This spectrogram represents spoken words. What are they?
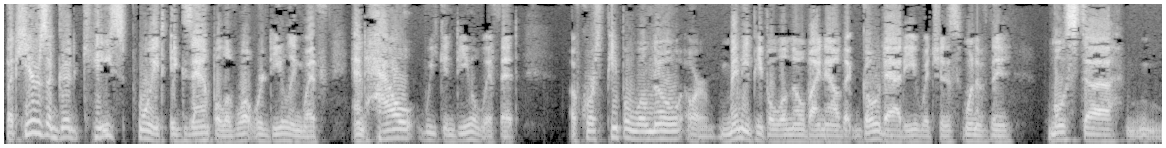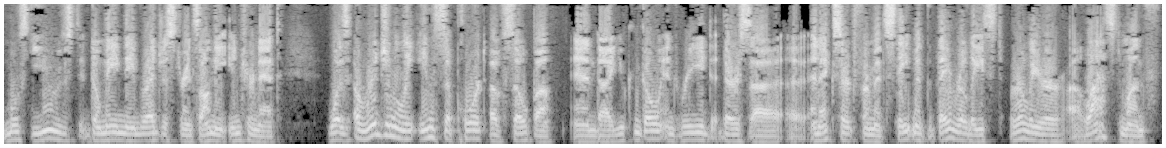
But here's a good case point example of what we're dealing with and how we can deal with it. Of course, people will know, or many people will know by now that GoDaddy, which is one of the most uh, most used domain name registrants on the internet, was originally in support of SOPA, and uh, you can go and read. There's uh, an excerpt from a statement that they released earlier uh, last month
